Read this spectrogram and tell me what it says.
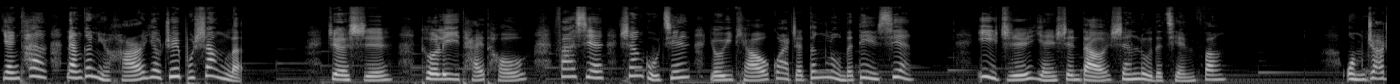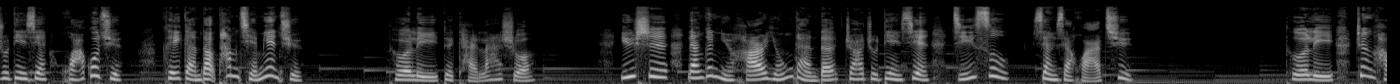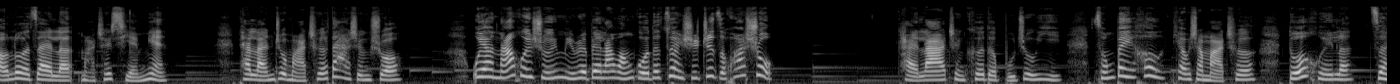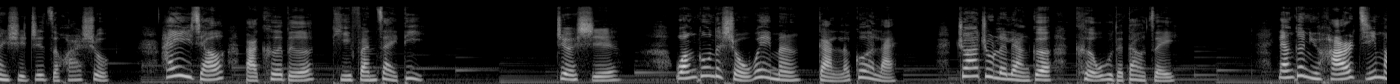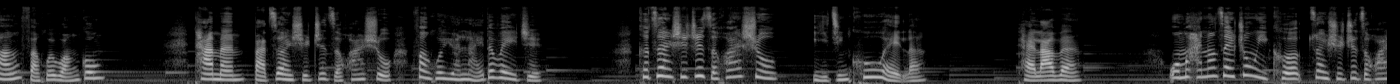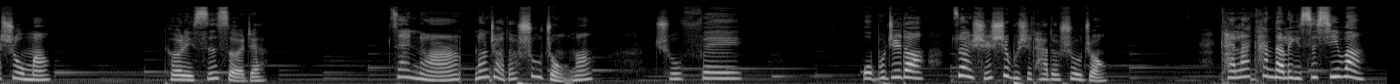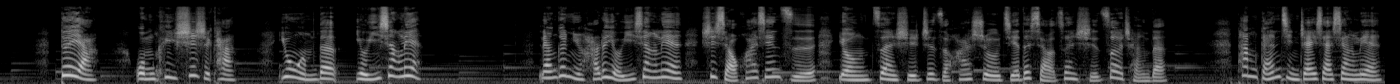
眼看两个女孩要追不上了。这时，托里一抬头，发现山谷间有一条挂着灯笼的电线。一直延伸到山路的前方。我们抓住电线滑过去，可以赶到他们前面去。托里对凯拉说。于是，两个女孩勇敢地抓住电线，急速向下滑去。托里正好落在了马车前面，他拦住马车，大声说：“我要拿回属于米瑞贝拉王国的钻石栀子花树。”凯拉趁科德不注意，从背后跳上马车，夺回了钻石栀子花束，还一脚把科德踢翻在地。这时，王宫的守卫们赶了过来，抓住了两个可恶的盗贼。两个女孩急忙返回王宫，他们把钻石栀子花束放回原来的位置，可钻石栀子花束已经枯萎了。凯拉问。我们还能再种一棵钻石栀子花树吗？托里思索着，在哪儿能找到树种呢？除非我不知道钻石是不是它的树种。凯拉看到了一丝希望。对呀，我们可以试试看，用我们的友谊项链。两个女孩的友谊项链是小花仙子用钻石栀子花树结的小钻石做成的。他们赶紧摘下项链，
